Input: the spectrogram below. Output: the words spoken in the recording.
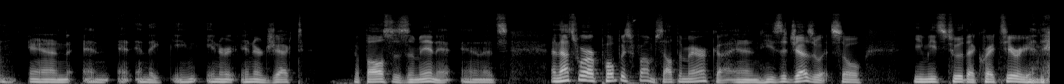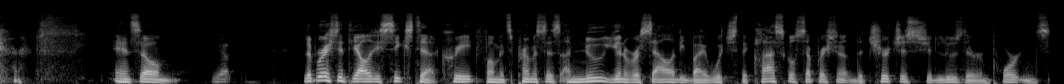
and and and, they inter, interject Catholicism in it. And it's and that's where our Pope is from South America. And he's a Jesuit so he meets two of that criteria there. And so Yep. Liberation theology seeks to create from its premises a new universality by which the classical separation of the churches should lose their importance.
